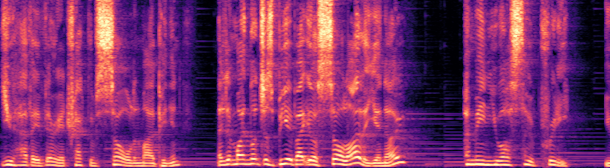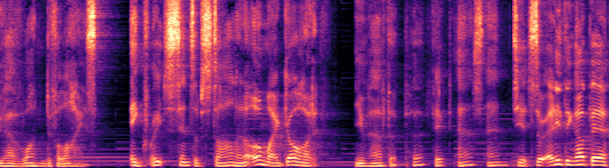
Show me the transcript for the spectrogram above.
you have a very attractive soul, in my opinion, and it might not just be about your soul either, you know? I mean, you are so pretty. You have wonderful eyes, a great sense of style, and oh my god, you have the perfect ass and tits. So anything out there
